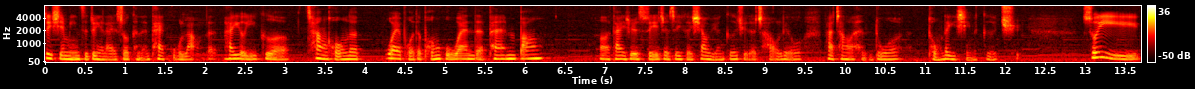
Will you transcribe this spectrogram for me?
这些名字对你来说可能太古老了。还有一个唱红了外婆的澎湖湾的潘安邦，啊，他也是随着这个校园歌曲的潮流，他唱了很多同类型的歌曲。所以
